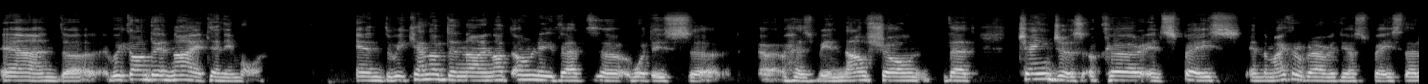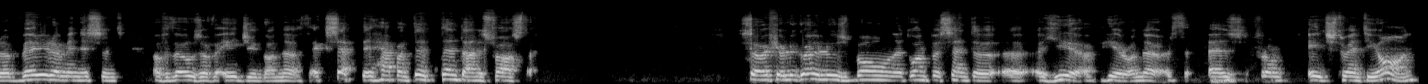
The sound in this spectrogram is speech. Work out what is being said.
and uh, we can't deny it anymore. And we cannot deny not only that uh, what is uh, has been now shown that changes occur in space, in the microgravity of space, that are very reminiscent of those of aging on Earth, except they happen 10, 10 times faster. So if you're going to lose bone at 1% a, a, year here on Earth, as from age 20 on,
